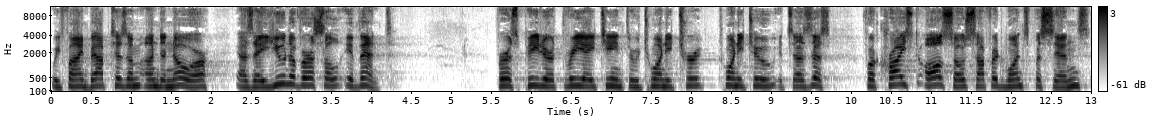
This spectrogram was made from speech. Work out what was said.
we find baptism under Noah as a universal event. 1 Peter 3:18 through 22 it says this, "For Christ also suffered once for sins,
